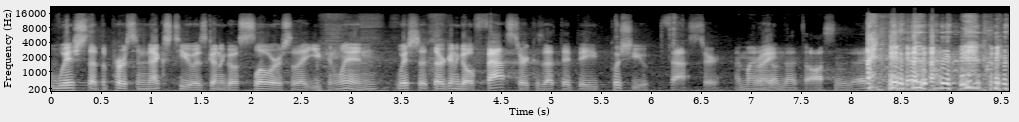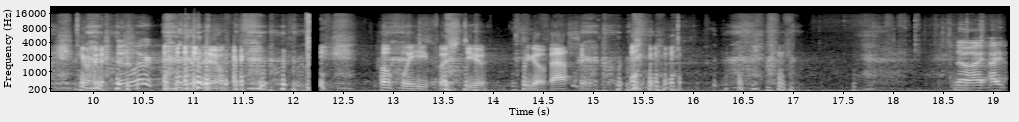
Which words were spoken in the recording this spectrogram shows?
wish that the person next to you is going to go slower so that you can win. Wish that they're going to go faster because that, that they push you faster. I might right? have done that to Austin today. Didn't work. You know? Hopefully, he pushed you to go faster. No, I, I,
